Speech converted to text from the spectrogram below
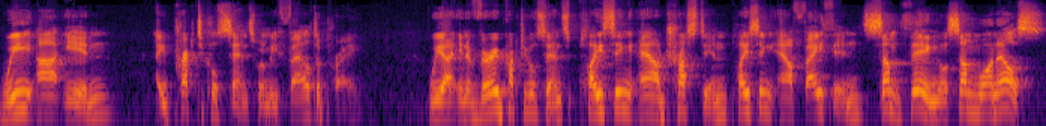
We are in a practical sense, when we fail to pray, we are in a very practical sense placing our trust in, placing our faith in something or someone else.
